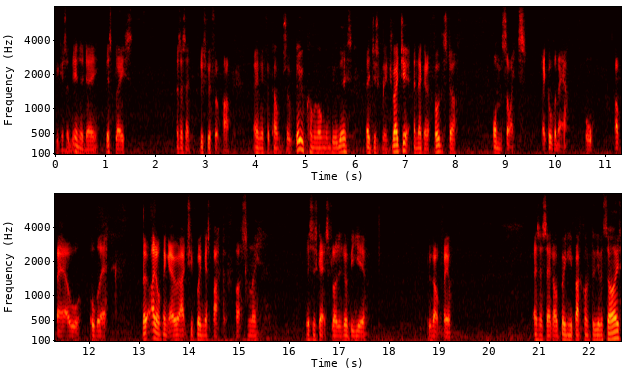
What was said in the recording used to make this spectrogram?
Because at the end of the day, this place, as I said, be a footpath. And if the council do come along and do this, they're just going to dredge it and they're going to throw the stuff on the sites like over there, or up there, or over there. But I don't think it will actually bring us back, personally. This just gets flooded every year, without fail. As I said, I'll bring you back onto the other side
